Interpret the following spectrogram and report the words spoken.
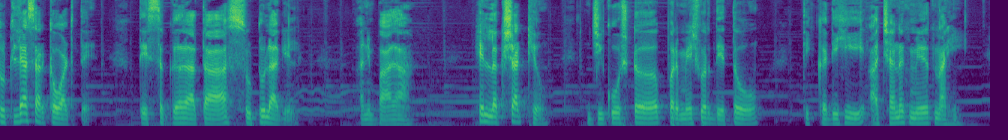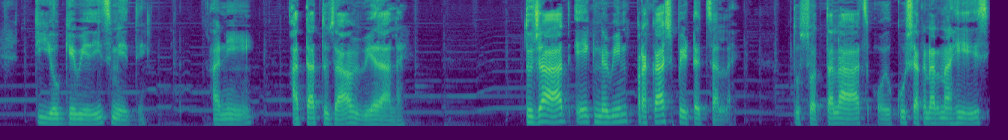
तुटल्यासारखं वाटतंय ते सगळं आता सुटू लागेल. आणि बाळा हे लक्षात ठेव. जी गोष्ट परमेश्वर देतो ती कधीही अचानक मिळत नाही. ती योग्य वेळीच मिळते. आणि आता तुझा वेळ आलाय. तुझ्यात एक नवीन प्रकाश पेटत चाललाय. तू स्वतःलाच ओळखू शकणार नाहीस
